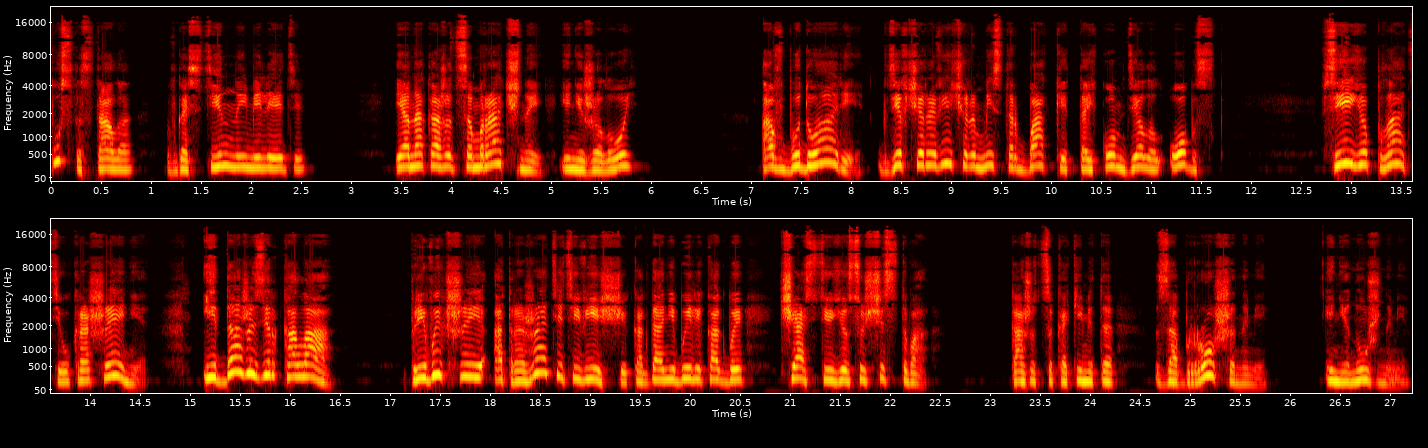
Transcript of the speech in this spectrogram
Пусто стало в гостиной Миледи, и она кажется мрачной и нежилой. А в будуаре, где вчера вечером мистер Баккет тайком делал обыск, все ее платья, украшения и даже зеркала, привыкшие отражать эти вещи, когда они были как бы частью ее существа, кажутся какими-то заброшенными и ненужными.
